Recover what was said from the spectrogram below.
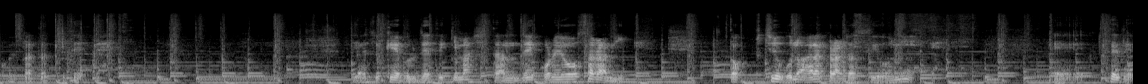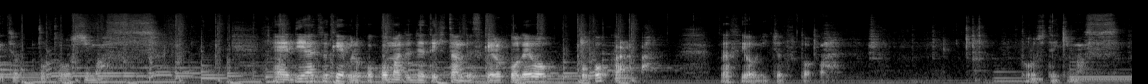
こういう形で、やつケーブル出てきましたんで、これをさらにトップチューブの穴から出すように、えー、手でちょっと通します。えー、D ツケーブルここまで出てきたんですけど、これをここから出すようにちょっと通していきます。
